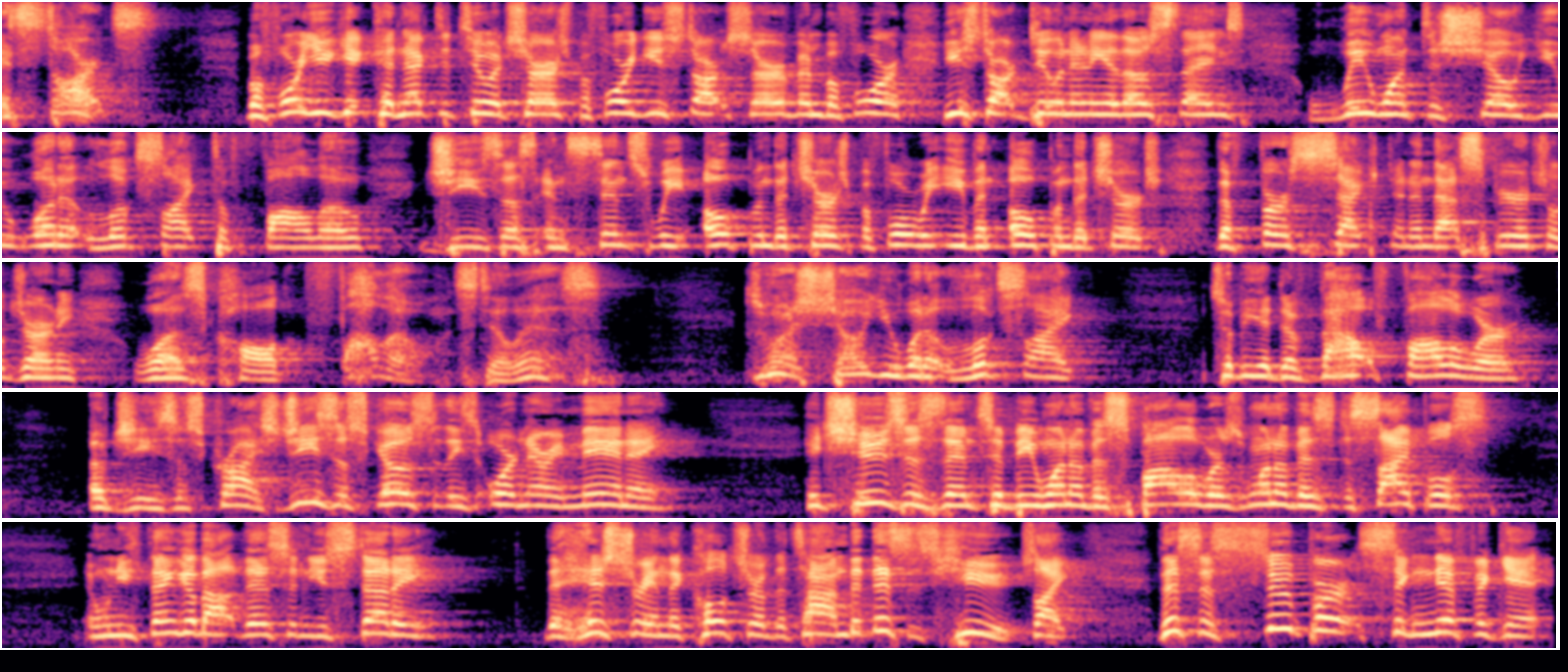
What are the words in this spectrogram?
It starts before you get connected to a church, before you start serving, before you start doing any of those things, we want to show you what it looks like to follow Jesus. And since we opened the church, before we even opened the church, the first section in that spiritual journey was called Follow. It still is. Because we want to show you what it looks like to be a devout follower of Jesus Christ. Jesus goes to these ordinary men and he chooses them to be one of his followers, one of his disciples. And when you think about this and you study the history and the culture of the time, that this is huge. Like, this is super significant.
